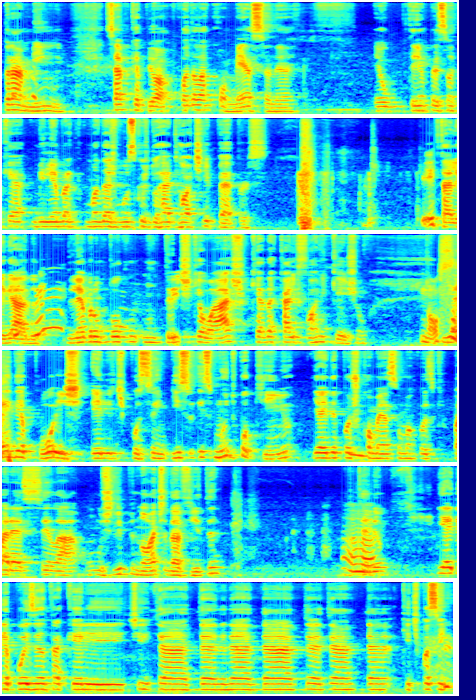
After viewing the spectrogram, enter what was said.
pra mim, sabe o que é pior? Quando ela começa, né? Eu tenho a impressão que é- me lembra uma das músicas do Red Hot Chili Peppers. Tá ligado? Lembra um pouco um trecho que eu acho que é da Californication. E Nossa. aí depois, ele, tipo assim, isso, isso muito pouquinho, e aí depois começa uma coisa que parece, sei lá, um Slipknot da vida, Aham. entendeu? E aí depois entra aquele. Que tipo assim,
